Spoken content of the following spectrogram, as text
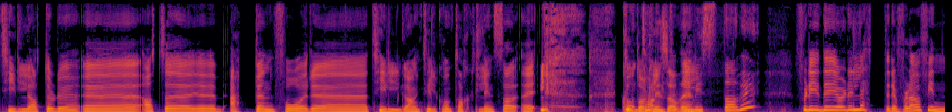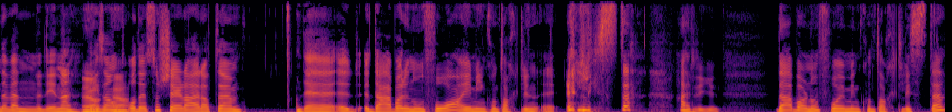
Tillater du eh, at eh, appen får eh, tilgang til kontaktlinsa eh, Kontaktlinsa kontaktlista di? Fordi det gjør det lettere for deg å finne vennene dine. Ja, ja. Og det som skjer da, er at eh, det, det er bare noen få i min kontaktliste Herregud. Det er bare noen få i min kontaktliste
